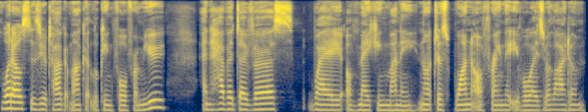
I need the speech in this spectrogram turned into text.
What else is your target market looking for from you? And have a diverse way of making money, not just one offering that you've always relied on.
